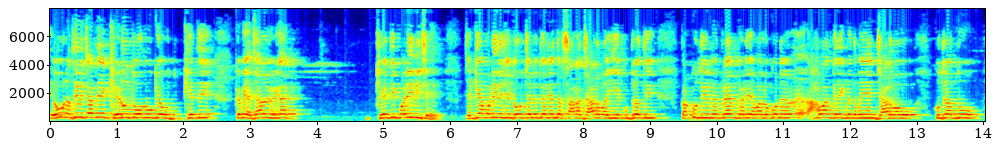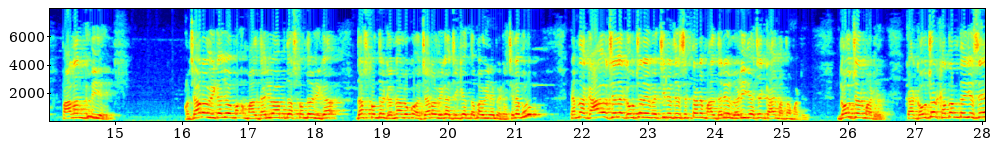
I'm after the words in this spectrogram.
એવું નથી વિચારતી કે ખેડૂતોનું કે ખેતી, કે ભાઈ હજારો વીઘા ખેતી પડી રહી છે, જગ્યા પડી રહી છે ગૌચરની, તો એની અંદર સારા ઝાડ વાવીએ, કુદરતી પ્રકૃતિને પ્રેમ કરીએ, એવા લોકોને આહવાન કરીએ કે ભાઈ તમે અહીં ઝાડ વાવો, કુદરતનું પાલન કરીએ. હજારો વીઘા જો માલધારીઓ આ દસ પંદર વીઘા, દસ પંદર ઘરના લોકો હજારો વીઘા જગ્યા દબાવીને બેઠા છે. એટલે બરું એમના ગાયો છે એટલે ગૌચર એ વેચી નથી શકતા અને માલધારીઓ લડી જાય છે ગાય માતા માટે. ગૌચર માટે. કે ગૌચર ખતમ થઈ જશે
